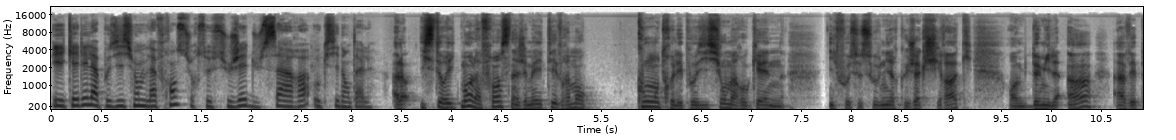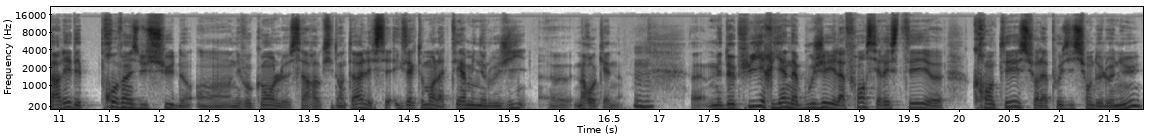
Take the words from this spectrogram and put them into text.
Et quelle est la position de la France sur ce sujet du Sahara occidental? Alors, historiquement, la France n'a jamais été vraiment contre les positions marocaines. Il faut se souvenir que Jacques Chirac, en 2001, avait parlé des provinces du Sud en évoquant le Sahara occidental, et c'est exactement la terminologie euh, marocaine. Mmh. Euh, mais depuis, rien n'a bougé et la France est restée euh, crantée sur la position de l'ONU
